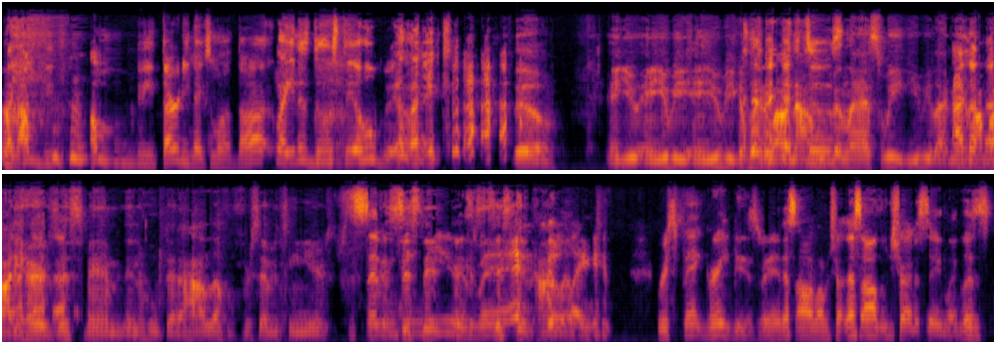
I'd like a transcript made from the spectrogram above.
like I'm be I'm gonna be 30 next month, dog. Like this dude's still hooping. Like Still. And you and you be and you be complaining about not hooping last week. You be like, man, my body hurts. This man has been hooped at a high level for 17 years. A consistent, years, a consistent high level. like, respect greatness, man. That's all I'm trying. That's all I'm trying to say. Like, let's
